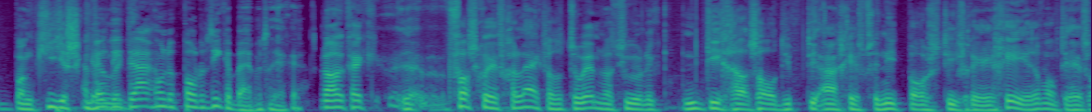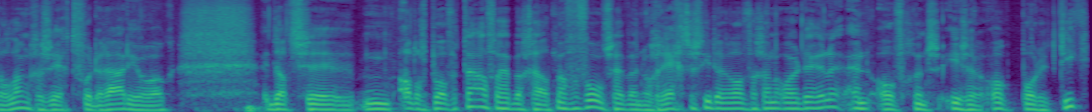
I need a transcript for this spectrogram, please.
bankiers En wil kennelijk- daarom de politiek erbij betrekken? nou, kijk, Vasco heeft gelijk dat het OM natuurlijk... die zal die, die aangifte niet positief reageren... want die heeft al lang gezegd, voor de radio ook... dat ze mm, alles boven tafel hebben gehaald. Maar vervolgens hebben we nog rechters die daarover gaan oordelen. En overigens is er ook politiek.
